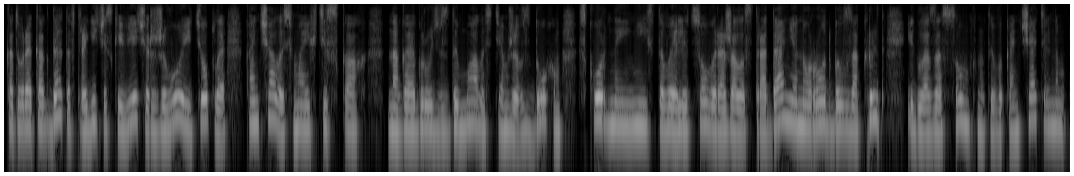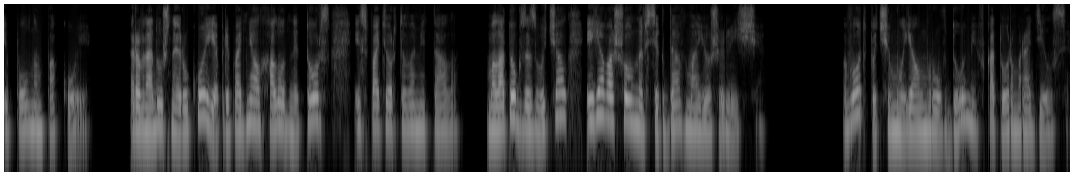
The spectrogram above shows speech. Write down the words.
которое когда-то в трагический вечер, живое и теплое, кончалось в моих тисках. Ногая грудь вздымалась тем же вздохом, скорбное и неистовое лицо выражало страдание, но рот был закрыт и глаза сомкнуты в окончательном и полном покое. Равнодушной рукой я приподнял холодный торс из потертого металла. Молоток зазвучал, и я вошел навсегда в мое жилище. Вот почему я умру в доме, в котором родился.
